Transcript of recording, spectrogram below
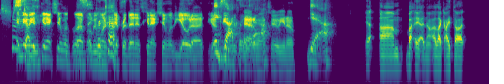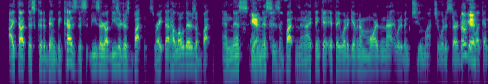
sure. and maybe his connection with uh, obi-wan is different than his connection with yoda exactly yeah. too you know yeah yeah um but yeah no I like i thought I thought this could have been because this these are these are just buttons, right? That hello there's a button, and this yeah. and this is a button, and I think if they would have given him more than that, it would have been too much. It would have started to okay. feel like an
